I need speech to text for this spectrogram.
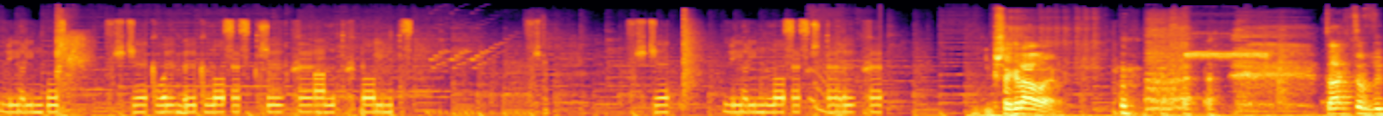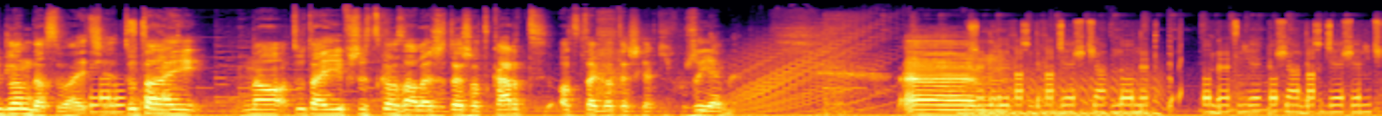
Liringus. Wściekły byk loses 3 he alt points. I przegrałem. tak to wygląda, słuchajcie. Tutaj, no, tutaj wszystko zależy też od kart, od tego też, jakich użyjemy. Em, Przegrywasz 20 monet. Obecnie posiadasz 10.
